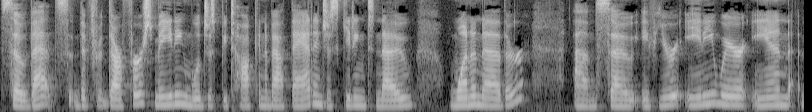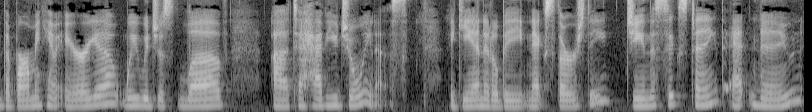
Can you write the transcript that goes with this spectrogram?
So that's the, our first meeting. We'll just be talking about that and just getting to know one another. Um, so if you're anywhere in the Birmingham area, we would just love uh, to have you join us. Again, it'll be next Thursday, June the 16th at noon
